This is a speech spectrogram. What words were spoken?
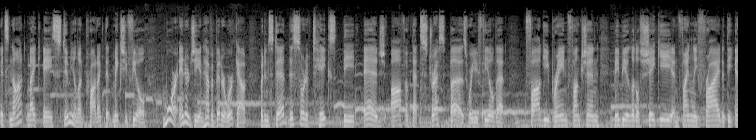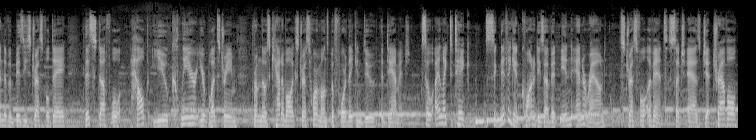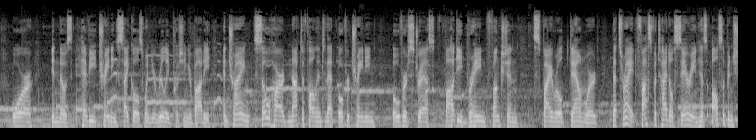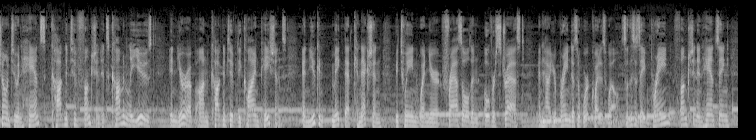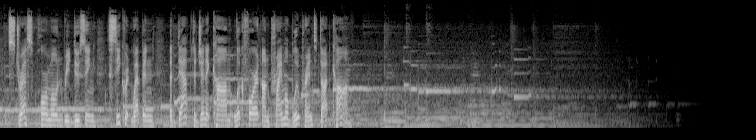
It's not like a stimulant product that makes you feel more energy and have a better workout, but instead, this sort of takes the edge off of that stress buzz where you feel that foggy brain function, maybe a little shaky and finally fried at the end of a busy, stressful day. This stuff will help you clear your bloodstream from those catabolic stress hormones before they can do the damage. So I like to take significant quantities of it in and around stressful events, such as jet travel or in those heavy training cycles when you're really pushing your body and trying so hard not to fall into that overtraining, overstress, foggy brain function spiral downward. That's right, phosphatidylserine has also been shown to enhance cognitive function. It's commonly used in Europe on cognitive decline patients, and you can make that connection between when you're frazzled and overstressed and how your brain doesn't work quite as well. So, this is a brain function enhancing, stress hormone reducing secret weapon, adaptogenic calm. Look for it on primalblueprint.com.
